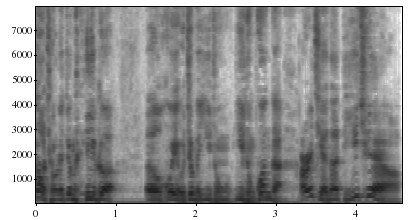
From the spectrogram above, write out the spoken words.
造成了这么一个呃，会有这么一种一种观感，而且呢，的确啊。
